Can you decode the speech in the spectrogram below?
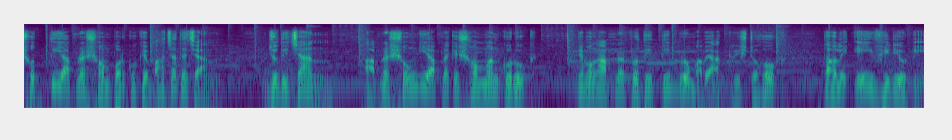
সত্যিই আপনার সম্পর্ককে বাঁচাতে চান, যদি চান আপনার সঙ্গী আপনাকে সম্মান করুক এবং আপনার প্রতি তীব্রভাবে আকৃষ্ট হোক, তাহলে এই ভিডিওটি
